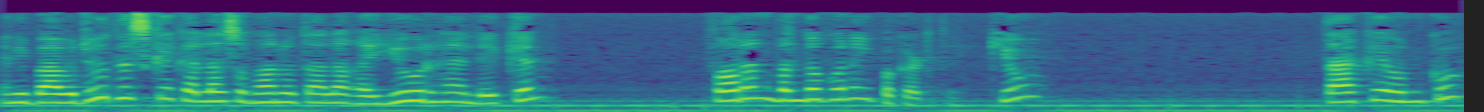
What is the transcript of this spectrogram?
یعنی باوجود اس کے کہ اللہ سبحان و تعالیٰ غیور ہے لیکن فوراً بندوں کو نہیں پکڑتے۔ کیوں؟ تاکہ ان کو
